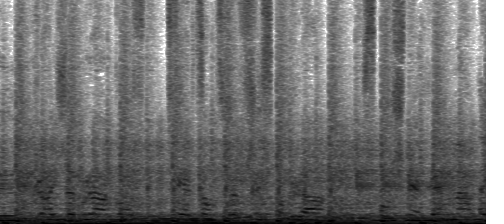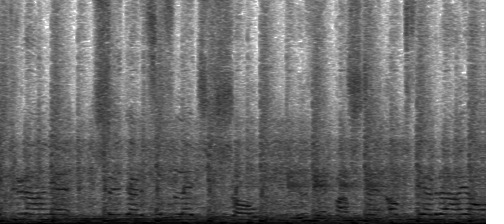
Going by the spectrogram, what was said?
Ty kraj twierdząc, że wszystko gra. Z uśmiechem na ekranie, szyderców leci show. Dwie paszcze otwierają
